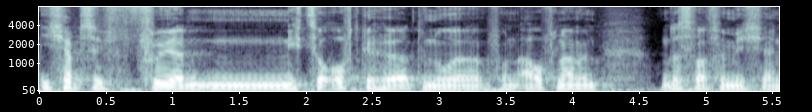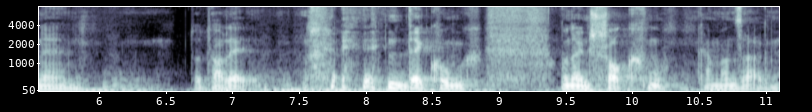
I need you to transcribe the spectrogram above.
ich habe sie früher nicht so oft gehört, nur von Aufnahmen und das war für mich eine totale Entdeckung und ein Schock, kann man sagen.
